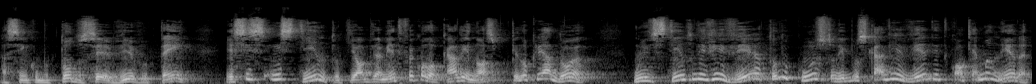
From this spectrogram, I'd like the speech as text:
assim como todo ser vivo tem, esse instinto que, obviamente, foi colocado em nós pelo Criador. Um instinto de viver a todo custo, de buscar viver de qualquer maneira.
